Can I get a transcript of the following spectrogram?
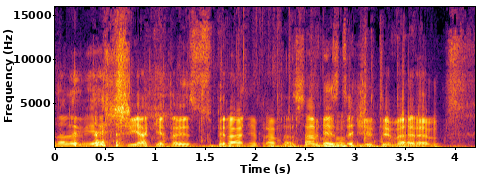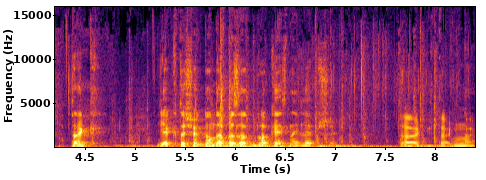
No ale wiesz, jakie to jest wspieranie, prawda? Sam Mhm. jesteś YouTuberem. Tak. Jak ktoś ogląda bez adblocka jest najlepszy. Tak, tak, No. tak.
